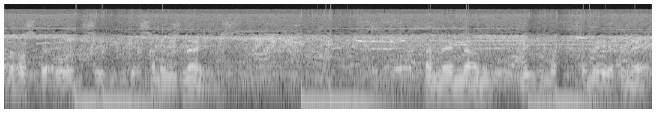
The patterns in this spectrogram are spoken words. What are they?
to the hospital and see if you can get some of these names. And then um, leave them for me at the net.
